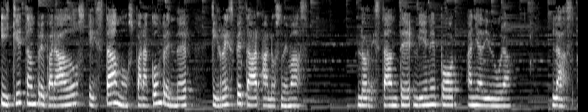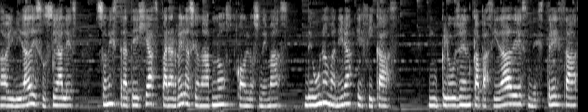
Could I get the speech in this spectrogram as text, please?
y qué tan preparados estamos para comprender y respetar a los demás. Lo restante viene por añadidura. Las habilidades sociales son estrategias para relacionarnos con los demás de una manera eficaz. Incluyen capacidades, destrezas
